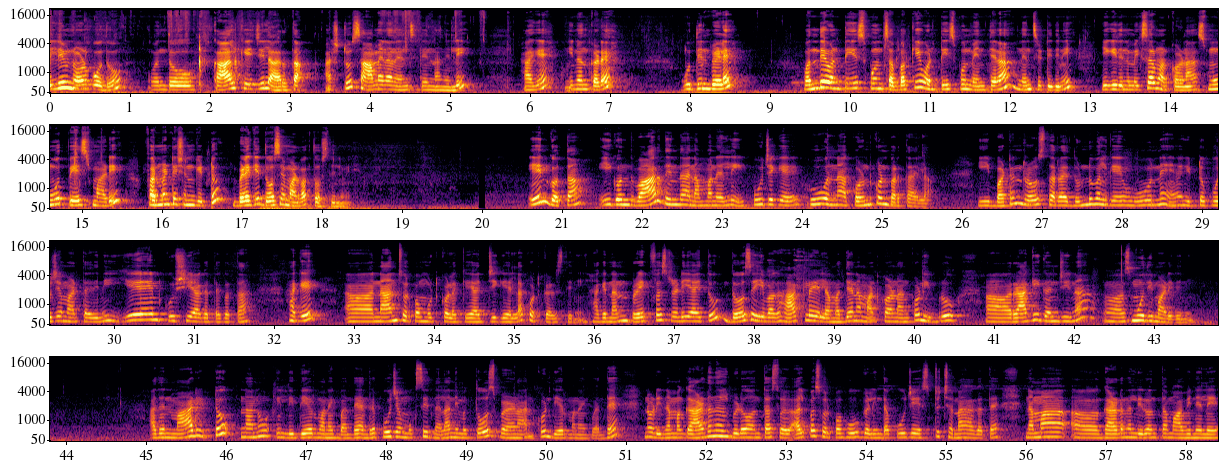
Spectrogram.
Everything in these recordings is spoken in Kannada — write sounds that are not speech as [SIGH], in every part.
ಇಲ್ಲಿ ನೋಡ್ಬೋದು, ಒಂದು ಕಾಲು ಕೆ ಜಿಲಿ ಅರ್ಧ. ಅಷ್ಟು ಸಾಮೆನ ನೆನೆಸಿದ್ದೀನಿ ನಾನಿಲ್ಲಿ. ಹಾಗೆ ಇನ್ನೊಂದು ಕಡೆ ಉದ್ದಿನಬೇಳೆ ಒಂದೇ ಒಂದು ಟೀ ಸ್ಪೂನ್ ಸಬ್ಬಕ್ಕಿ, ಒಂದು ಟೀ ಸ್ಪೂನ್ ಮೆಂತ್ಯನ ನೆನೆಸಿಟ್ಟಿದ್ದೀನಿ ಈಗ ಇದನ್ನು ಮಿಕ್ಸರ್ ಮಾಡ್ಕೊಳ್ಳೋಣ. ಸ್ಮೂತ್ ಪೇಸ್ಟ್ ಮಾಡಿ ಫರ್ಮೆಂಟೇಷನ್ಗೆ ಇಟ್ಟು ಬೆಳಗ್ಗೆ ದೋಸೆ ಮಾಡುವಾಗ ತೋರಿಸ್ತೀನಿ ಏನು ಗೊತ್ತಾ? ಈಗೊಂದು ವಾರದಿಂದ ನಮ್ಮನೆಯಲ್ಲಿ ಪೂಜೆಗೆ ಹೂವನ್ನು ಕೊಂಡ್ಕೊಂಡು ಬರ್ತಾ ಇಲ್ಲ. ಈ ಬಟನ್ ರೋಸ್ ಥರ ದುಂಡು ಮಲ್ಲಿಗೆ ಹೂವನ್ನೇ ಇಟ್ಟು ಪೂಜೆ ಮಾಡ್ತಾಯಿದ್ದೀನಿ ಏನು ಖುಷಿ ಆಗುತ್ತೆ ಗೊತ್ತಾ? ಹಾಗೆ ನಾನು ಸ್ವಲ್ಪ ಮುಟ್ಕೊಳ್ಳೋಕ್ಕೆ ಅಜ್ಜಿಗೆ ಎಲ್ಲ ಕೊಟ್ಟು ಕಳಿಸ್ತೀನಿ. ಹಾಗೆ ನನ್ನ ಬ್ರೇಕ್ಫಾಸ್ಟ್ ರೆಡಿ ಆಯಿತು. ದೋಸೆ ಇವಾಗ ಹಾಕಲೇ ಇಲ್ಲ. ಮಧ್ಯಾಹ್ನ ಮಾಡ್ಕೊಳ್ಳೋಣ ಅಂದ್ಕೊಂಡು ಇಬ್ಬರು ರಾಗಿ ಗಂಜಿನ ಸ್ಮೂದಿ ಮಾಡಿದ್ದೀನಿ. ಅದನ್ನು ಮಾಡಿಟ್ಟು ನಾನು ಇಲ್ಲಿ ದೇವ್ರ ಮನೆಗೆ ಬಂದೆ. ಅಂದರೆ ಪೂಜೆ ಮುಗಿಸಿದ್ನಲ್ಲ, ನಿಮಗೆ ತೋರಿಸ್ಬೇಡ ಅಂದ್ಕೊಂಡು ದೇವ್ರ ಮನೆಗೆ ಬಂದೆ. ನೋಡಿ, ನಮ್ಮ ಗಾರ್ಡನಲ್ಲಿ ಬಿಡೋ ಅಂಥ ಸ್ವ ಅಲ್ಪ ಸ್ವಲ್ಪ ಹೂಗಳಿಂದ ಪೂಜೆ ಎಷ್ಟು ಚೆನ್ನಾಗಾಗತ್ತೆ. ನಮ್ಮ ಗಾರ್ಡನಲ್ಲಿರೋಂಥ ಮಾವಿನೆಲೆ,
